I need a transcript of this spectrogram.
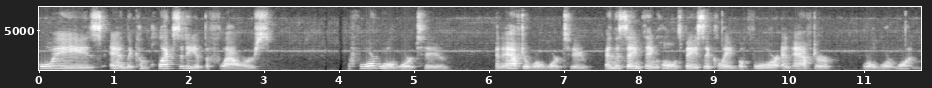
poise and the complexity of the flowers before World War II and after World War II. And the same thing holds basically before and after World War One.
